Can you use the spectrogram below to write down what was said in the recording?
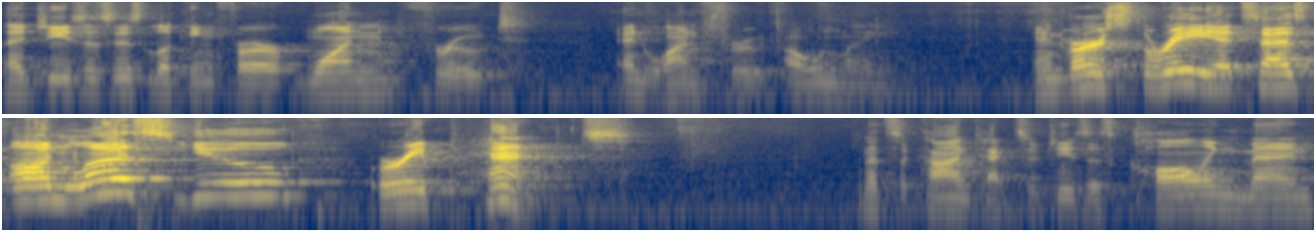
that Jesus is looking for one fruit and one fruit only. In verse 3, it says, Unless you repent. That's the context of Jesus calling men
